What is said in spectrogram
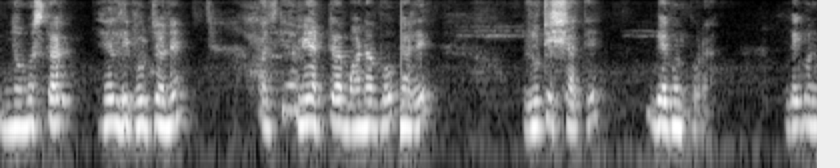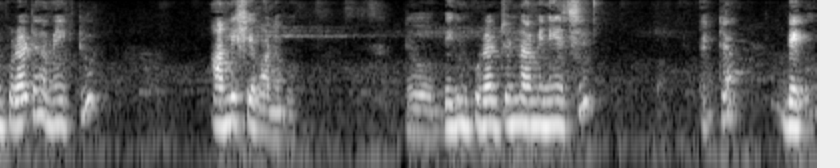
নমস্কার হেলদি ফুড জনে আজকে আমি একটা বানাবো আরে রুটির সাথে বেগুন পোড়া। বেগুন পোড়াটা আমি একটু আমিষে বানাবো। তো বেগুন পোড়ার জন্য আমি নিয়েছি একটা বেগুন,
